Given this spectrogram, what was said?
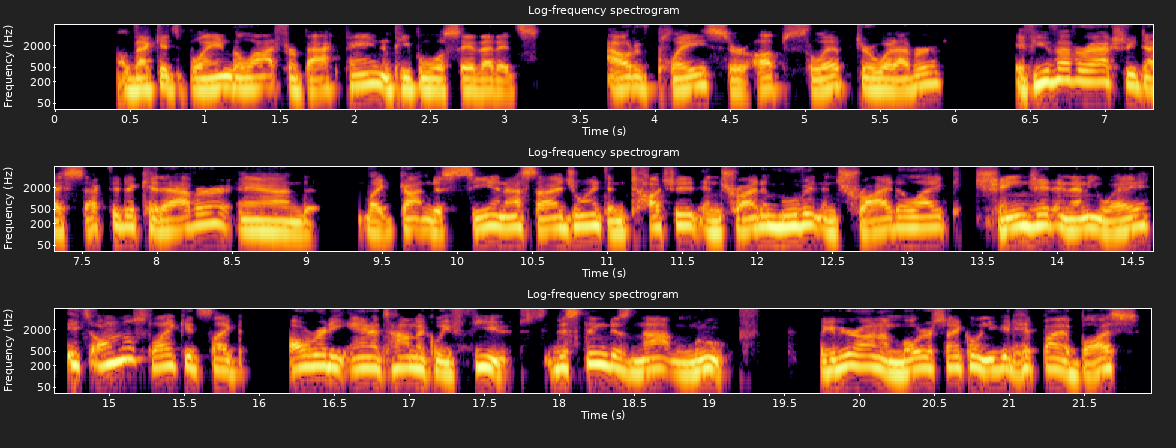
That gets blamed a lot for back pain, and people will say that it's out of place or up slipped or whatever. If you've ever actually dissected a cadaver and like gotten to see an SI joint and touch it and try to move it and try to like change it in any way, it's almost like it's like already anatomically fused. This thing does not move. Like if you're on a motorcycle and you get hit by a bus,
